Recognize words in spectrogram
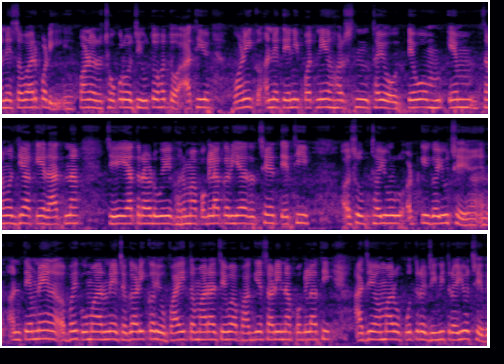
અને સવાર પડી. પણ છોકરો જીવતો હતો. આથી વણિક અને તેની પત્ની હર્ષ થયો. તેઓ એમ સમજ્યા કે રાતના જે યાત્રાળુએ ઘરમાં પગલાં કર્યા છે તેથી અશુભ થયું, અટકી ગયું છે. અને તેમણે અભયકુમારને જગાડી કહ્યું, ભાઈ, તમારા જેવા ભાગ્યશાળીના પગલાંથી આજે અમારો પુત્ર જીવિત રહ્યો છે.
